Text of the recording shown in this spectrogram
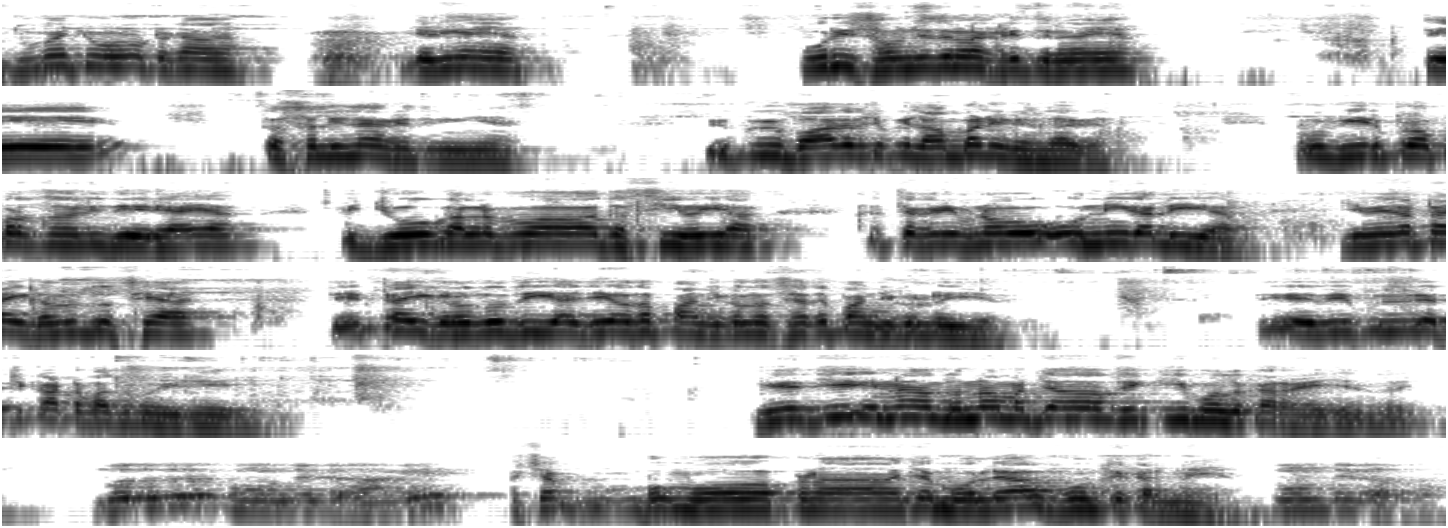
ਜੁਵੇਂ ਝੋਟੀਆਂ ਜਿਹੜੀਆਂ ਆ, ਪੂਰੀ ਸਮਝ ਦੇ ਨਾਲ ਖਰੀਦਣੀਆਂ ਆ ਤੇ ਤਸੱਲੀ ਨਾਲ ਖਰੀਦਣੀਆਂ ਵੀ ਕੋਈ ਬਾਅਦ ਵਿੱਚ ਕੋਈ ਲਾਂਭਾ ਨਹੀਂ ਰਹਿੰਦਾ ਹੈਗਾ। ਉਹ ਵੀਰ ਪ੍ਰੋਪਰ ਤਸੱਲੀ ਦੇ ਰਿਹਾ ਆ ਵੀ ਜੋ ਗੱਲ ਦੱਸੀ ਹੋਈ ਆ, ਤੇ ਤਕਰੀਬਨ ਉਹ ਉਨੀ ਗੱਲ ਹੀ ਆ। ਜਿਵੇਂ ਤਾਂ 2.5 ਕਿਲੋ ਦੱਸਿਆ, ਤੇ 2.5 ਕਿਲੋ ਦੁੱਧ ਹੀ ਆ, ਜੇ ਉਹਦਾ 5 ਕਿਲੋ ਦੱਸਿਆ, ਤੇ 5 ਕਿਲੋ ਹੀ ਆ। ਤੇ ਇਹ ਵੀ ਕੋਈ ਵਿੱਚ ਘੱਟ ਵੱਧ ਕੋਈ ਨਹੀਂ ਜੀ ਵੀਰ ਜੀ, ਇਹਨਾਂ ਦੋਨਾਂ ਮੱਝਾਂ ਦਾ ਤੁਸੀਂ ਕੀ ਮੁੱਲ ਕਰ ਰਹੇ ਜੀ? ਮੁੱਲ ਵੀਰੇ ਫੋਨ ਤੇ ਕਰਾਂਗੇ। ਅੱਛਾ ਬ- ਮੋ ਆਪਣਾ ਜਾਂ ਮੁੱਲ ਆ ਫੋਨ ਤੇ ਕਰਨੇ ਆ। ਫੋਨ ਤੇ ਕਰਦਾ।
